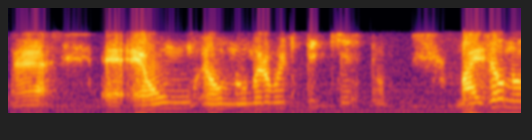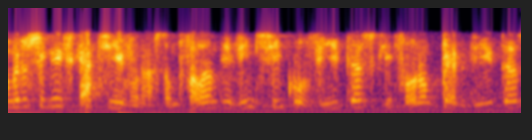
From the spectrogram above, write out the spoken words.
né? É, é, um, é um número muito pequeno, mas é um número significativo. Nós estamos falando de 25 vidas que foram perdidas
